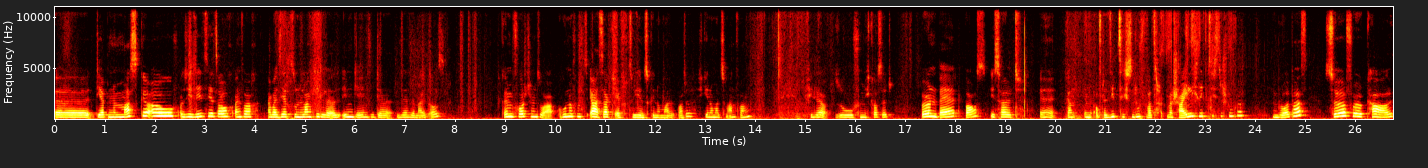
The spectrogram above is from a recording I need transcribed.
Äh, die hat eine Maske auf. Also ihr seht sie jetzt auch einfach. Aber sie hat so einen langen Kittel. Also im Game sieht der sehr, sehr nice aus. Ich kann mir vorstellen, so 150. Ja, sag ich einfach zu jedem Skin nochmal. Warte, ich gehe nochmal zum Anfang. Wie viel der so für mich kostet. Burn Bad Boss ist halt äh, ganz in, auf der 70. Stufe. Wahrscheinlich 70. Stufe. Im Brawl Pass. Surfer Karl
